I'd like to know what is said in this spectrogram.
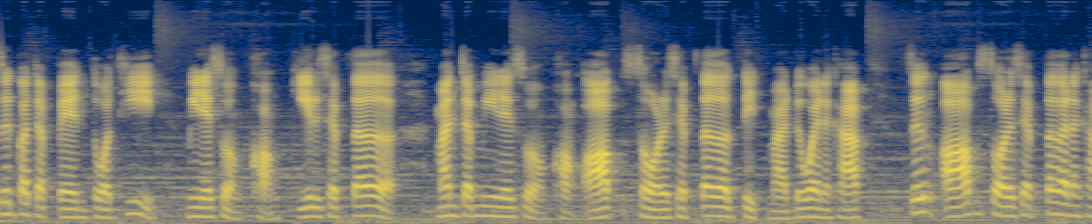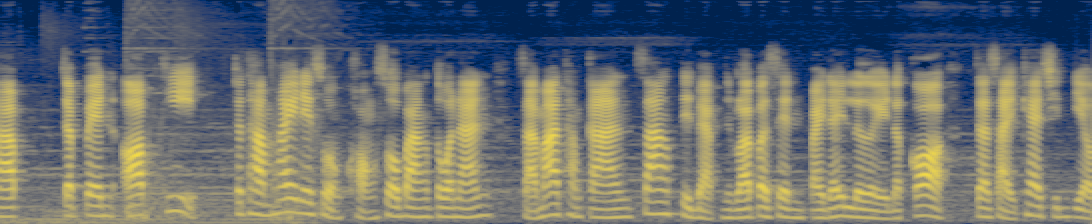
ซึ่งก็จะเป็นตัวที่มีในส่วนของ Key Receptor มันจะมีในส่วนของ Off Soul Receptor ติดมาด้วยนะครับ ซึ่ง Off Soul Receptor นะครับ จะเป็น Off ที่ จะทำให้ในส่วนของโซบางตัวนั้น สามารถทำการสร้างติดแบบ 100%ไปได้เลย แล้วก็จะใส่แค่ชิ้นเดียว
